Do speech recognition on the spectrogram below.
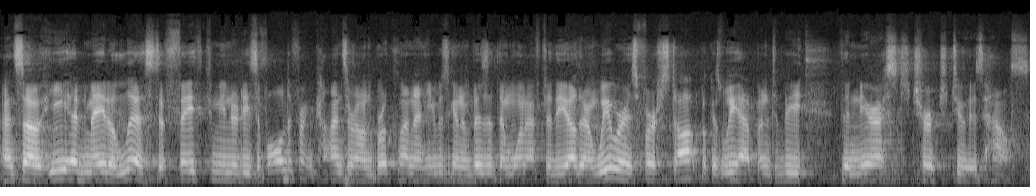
And so he had made a list of faith communities of all different kinds around Brooklyn, and he was going to visit them one after the other. And we were his first stop because we happened to be the nearest church to his house.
